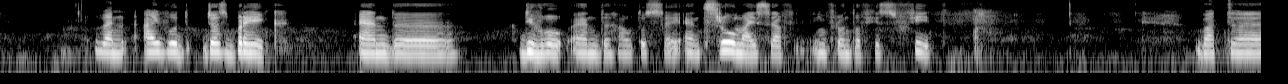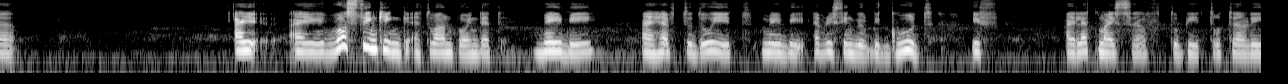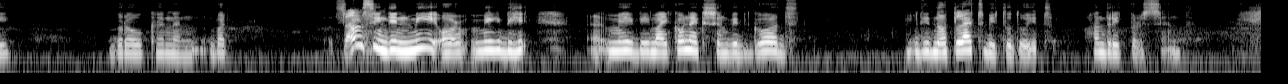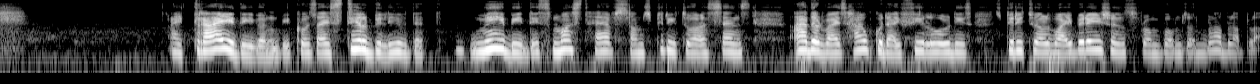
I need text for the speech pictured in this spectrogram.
when I would just break and uh, devote and how to say and throw myself in front of his feet. But uh, I I was thinking at one point that maybe I have to do it. Maybe everything will be good if I let myself to be totally broken and but something in me or maybe maybe my connection with God did not let me to do it 100%. I tried even because I still believe that maybe this must have some spiritual sense. Otherwise, how could I feel all these spiritual vibrations from Bomjon, blah, blah, blah.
